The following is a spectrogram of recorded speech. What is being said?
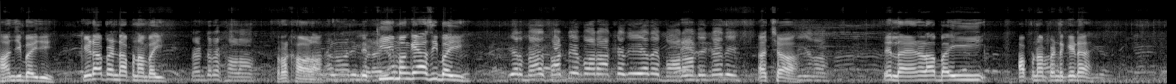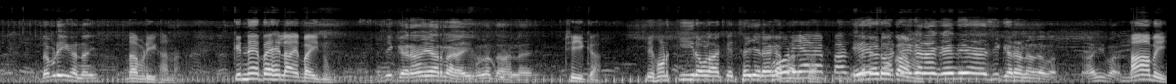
ਹਾਂਜੀ ਬਾਈ ਜੀ। ਕਿਹੜਾ ਪਿੰਡ ਆਪਣਾ ਬਾਈ? ਪਿੰਡ ਰਖਾਲਾ। ਰਖਾਲਾ। ਤੇ ਕੀ ਮੰਗਿਆ ਸੀ ਬਾਈ? ਯਾਰ ਮੈਂ 12.5 ਆਖਿਆ ਸੀ ਇਹ ਤੇ 12 ਦੇ ਕਹਦੇ। ਅੱਛਾ। ਤੇ ਲੈਣ ਵਾਲਾ ਬਾਈ ਆਪਣਾ ਪਿੰਡ ਕਿਹੜਾ ਹੈ? ਦਬੜੀ ਖਾਨਾ ਜੀ। ਦਬੜੀ ਖਾਨਾ ਕਿੰਨੇ ਪੈਸੇ ਲਾਏ ਬਾਈ ਤੂੰ? ਅਸੀਂ 11000 ਲਾਇਆ ਜੀ ਪਹਿਲਾਂ 10 ਲਾਇਆ ਠੀਕ ਆ। ਤੇ ਹੁਣ ਕੀ ਰੌਲਾ ਕਿੱਥੇ ਜੇ ਰਹਿ ਗਿਆ ਫ਼ਰਕ? ਨਿਬੇੜੋ ਕੰਮ। ਘਰਾਂ ਕਹਿੰਦੇ ਆ ਅਸੀਂ ਘਰਾਂ ਲਾਦਾ ਵਾ ਆਹੀ ਫ਼ਰਕ। ਹਾਂ ਬਈ।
